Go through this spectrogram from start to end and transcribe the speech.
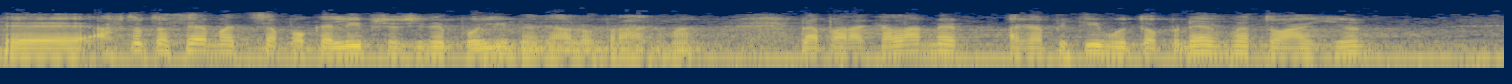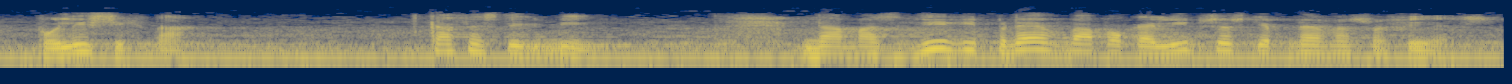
Ε, αυτό το θέμα της αποκαλύψεως είναι πολύ μεγάλο πράγμα. Να παρακαλάμε αγαπητοί μου το Πνεύμα το Άγιον πολύ συχνά κάθε στιγμή να μας δίδει πνεύμα αποκαλύψεως και πνεύμα σοφίας.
